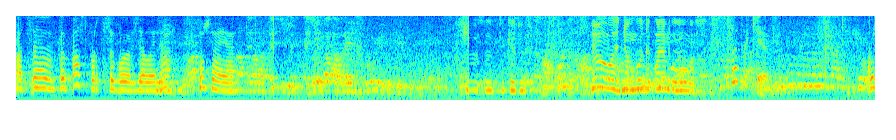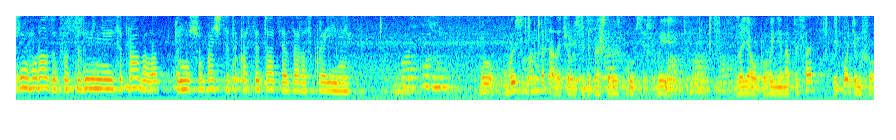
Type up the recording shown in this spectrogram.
А це ви паспорт з собою взяли, так? Да? Можна я? Що це таке тут? Я у вас днем був, такого не було у вас. Та таке. Кожного разу просто змінюються правила, тому що бачите, така ситуація зараз в країні. Ну, ви ж вам казали, що ви сюди прийшли, ви ж в курсі, що ви заяву повинні написати і потім що?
